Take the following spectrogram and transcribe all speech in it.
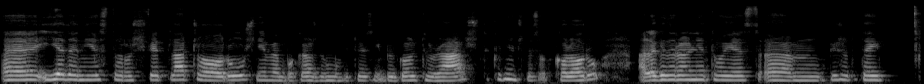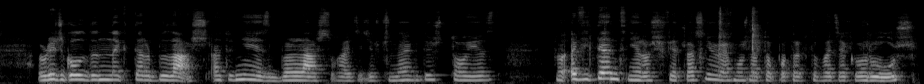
E, Jeden jest to rozświetlacz o róż, nie wiem, bo każdy mówi, to jest niby Gold Rush, tylko nie wiem, czy to jest od koloru, ale generalnie to jest, um, piszę tutaj Rich Golden Nectar Blush, ale to nie jest blush, słuchajcie dziewczyny, gdyż to jest no, ewidentnie rozświetlacz, nie wiem, jak można to potraktować jako róż.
